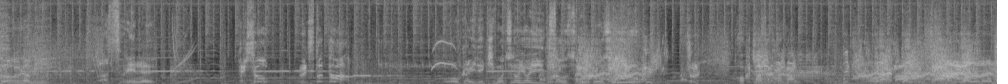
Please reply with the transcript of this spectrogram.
この恨み忘れぬ。敵将討ち取ったわ。豪快で気持ちの良い戦をするご人よ。北斗されたかそうなれば天の身は己も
